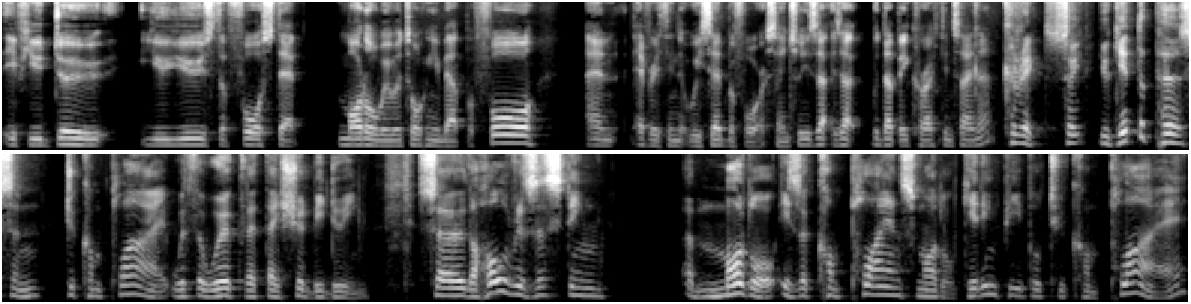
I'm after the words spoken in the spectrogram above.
If you do, you use the four step model we were talking about before and everything that we said before essentially. Is that is that would that be correct in saying that? Correct. So you get the person to comply with the work that they should be doing. So the whole resisting uh, model is a compliance model getting people to comply.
